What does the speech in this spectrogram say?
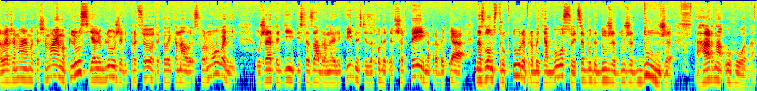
але вже маємо те, що маємо. Плюс я люблю вже відпрацьовувати, коли канали сформовані. Уже тоді, після забраної ліквідності, заходити в шорти і на пробиття на злом структури, пробиття босу, і це буде дуже, дуже, дуже гарна угода.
